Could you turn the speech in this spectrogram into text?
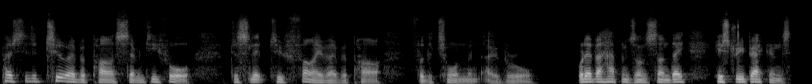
posted a 2 over par 74 to slip to 5 over par for the tournament overall. Whatever happens on Sunday, history beckons,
